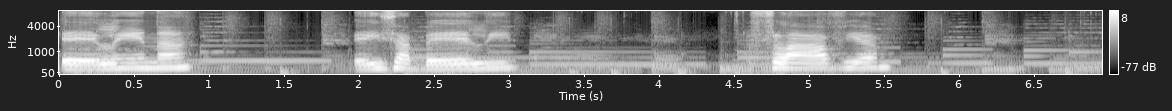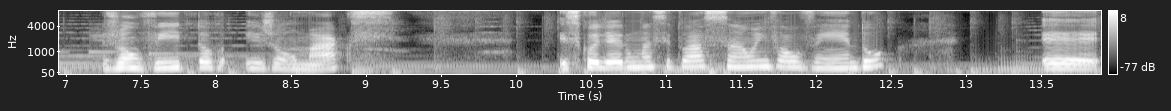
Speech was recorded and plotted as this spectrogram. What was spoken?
Helena, Isabelle, Flávia, João Vitor e João Max escolheram uma situação envolvendo é,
